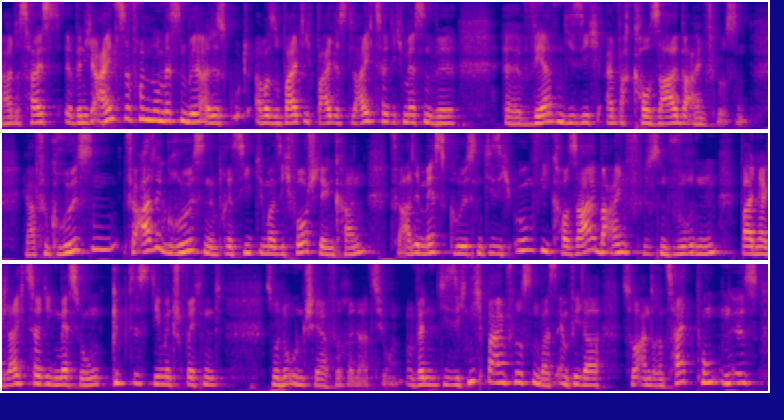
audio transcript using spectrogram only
Ja, das heißt, wenn ich eins davon nur messen will, alles gut, aber sobald ich beides gleichzeitig messen will, äh, werden die sich einfach kausal beeinflussen. Ja, für Größen, für alle Größen im Prinzip, die man sich vorstellen kann, für alle Messgrößen, die sich irgendwie kausal beeinflussen würden bei einer gleichzeitigen Messung, gibt es dementsprechend so eine unschärfe Relation. Und wenn die sich nicht beeinflussen, weil es entweder zu anderen Zeitpunkten ist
